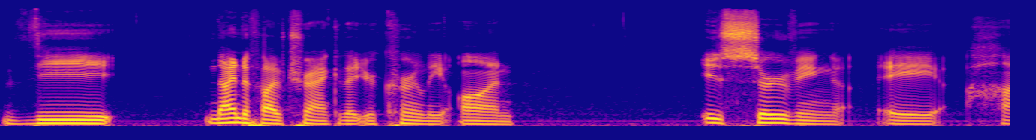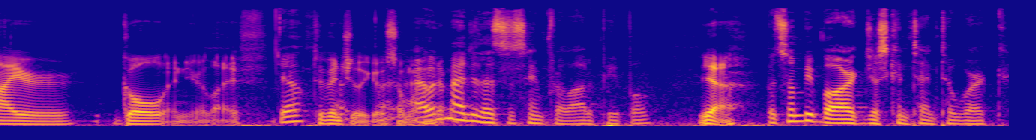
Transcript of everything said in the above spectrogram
the 9 to 5 track that you're currently on is serving a higher goal in your life Yeah. to eventually go somewhere. I would imagine that's the same for a lot of people. Yeah. But some people are just content to work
